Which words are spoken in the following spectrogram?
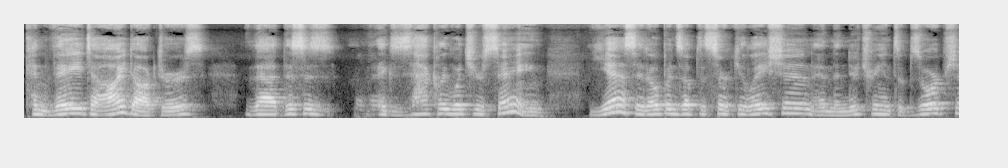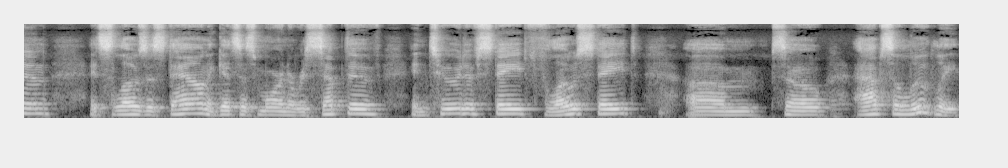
convey to eye doctors that this is. Exactly what you're saying yes, it opens up the circulation and the nutrient absorption. It slows us down. It gets us more in a receptive, intuitive state, flow state. Um, so, absolutely.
